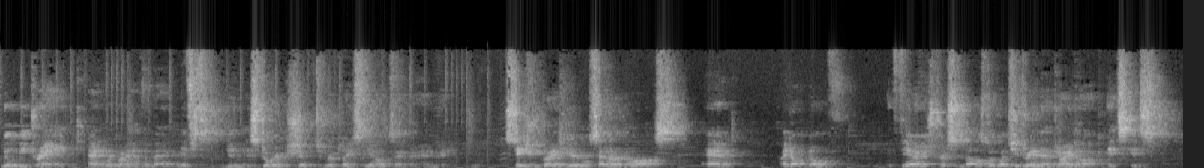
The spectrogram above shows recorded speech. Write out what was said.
will be drained, and we're going to have a magnificent new historic ship to replace the Alexander Henry. Stationed right here, we'll set on blocks, and I don't know if, if the average person knows, but once you drain that dry dock, it's it's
